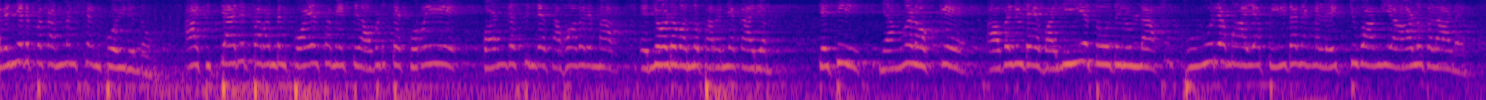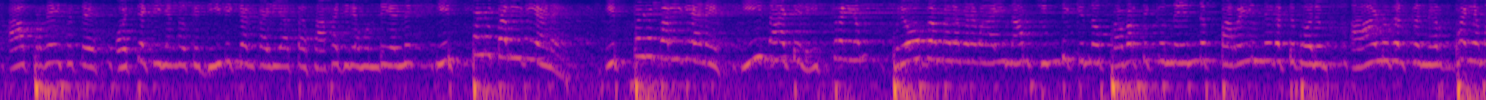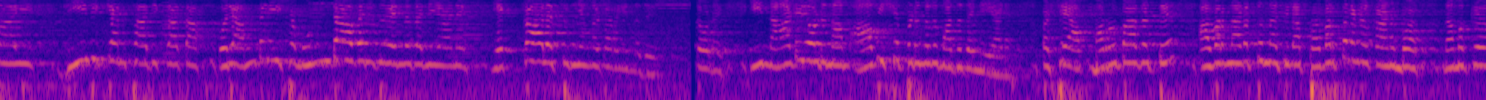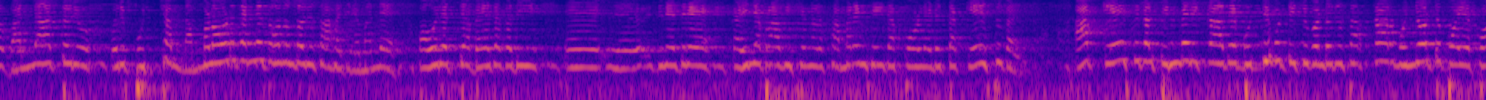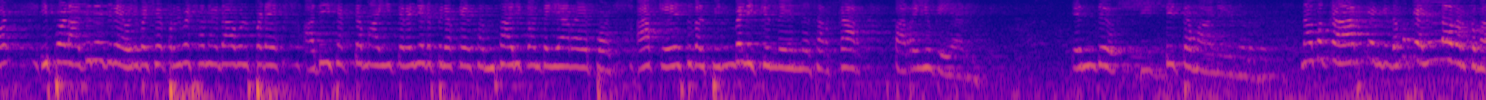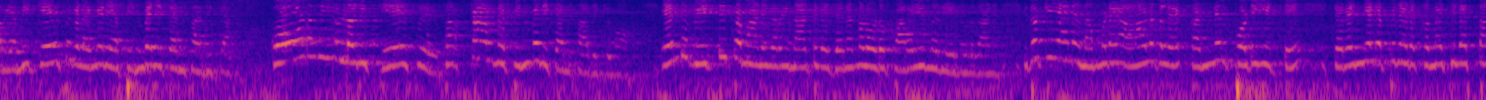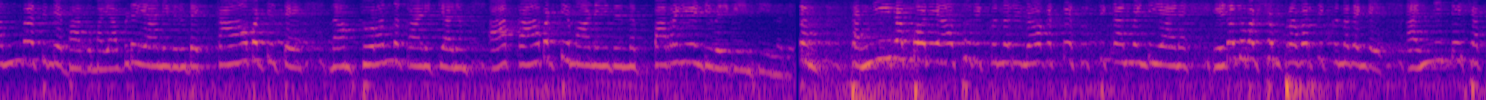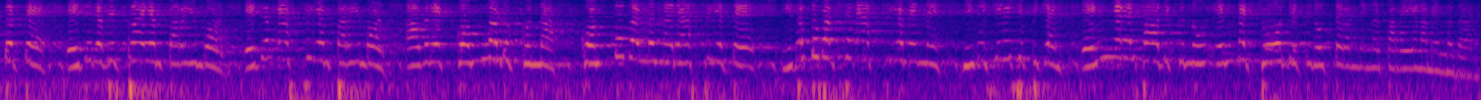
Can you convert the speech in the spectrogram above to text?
തെരഞ്ഞെടുപ്പ് കൺവെൻഷൻ പോയിരുന്നു. ആ ചിറ്റാരിപ്പറമ്പിൽ പോയ സമയത്ത് അവിടുത്തെ കുറേ കോൺഗ്രസിന്റെ സഹോദരന്മാർ എന്നോട് വന്ന് പറഞ്ഞ കാര്യം ചേച്ചി ഞങ്ങളൊക്കെ അവരുടെ വലിയ തോതിലുള്ള ക്രൂരമായ പീഡനങ്ങൾ ഏറ്റുവാങ്ങിയ ആളുകളാണ്. ആ പ്രദേശത്ത് ഒറ്റയ്ക്ക് ഞങ്ങൾക്ക് ജീവിക്കാൻ കഴിയാത്ത സാഹചര്യമുണ്ട് എന്ന് ഇപ്പോഴും പറയുകയാണ്. ഇപ്പോഴും പറയുകയാണ് ഈ നാട്ടിൽ ഇത്രയും പുരോഗമനപരമായി നാം ചിന്തിക്കുന്നു പോലും ആളുകൾക്ക് നിർഭയമായി ജീവിക്കാൻ സാധിക്കാത്ത ഒരു അന്തരീക്ഷം ഉണ്ടാവരുത് എന്ന് തന്നെയാണ് എക്കാലത്തും ഞങ്ങൾ പറയുന്നത്. ഈ നാടിനോട് നാം ആവശ്യപ്പെടുന്നതും അത് തന്നെയാണ്. പക്ഷേ മറുഭാഗത്ത് അവർ നടത്തുന്ന ചില പ്രവർത്തനങ്ങൾ കാണുമ്പോൾ നമുക്ക് വല്ലാത്തൊരു ഒരു പുച്ഛം നമ്മളോട് തന്നെ തോന്നുന്ന ഒരു സാഹചര്യം അല്ലേ? പൗരത്വ ഭേദഗതി ഇതിനെതിരെ കഴിഞ്ഞ പ്രാവശ്യങ്ങൾ സമരം ചെയ്തപ്പോൾ എടുത്ത കേസുകൾ. ആ കേസുകൾ പിൻവലിക്കാതെ ബുദ്ധിമുട്ടിച്ചുകൊണ്ട് ഒരു സർക്കാർ മുന്നോട്ട് പോയപ്പോൾ ഇപ്പോൾ അതിനെതിരെ ഒരുപക്ഷെ പ്രതിപക്ഷ നേതാവ് ഉൾപ്പെടെ അതിശക്തമായി തിരഞ്ഞെടുപ്പിലൊക്കെ സംസാരിക്കാൻ തയ്യാറായപ്പോൾ ആ കേസുകൾ പിൻവലിക്കുന്നു എന്ന് സർക്കാർ പറയുകയാണ്. എന്ത് വിഡിത്തമാണ് എന്നുള്ളത്? നമുക്ക് ആർക്കെങ്കിലും നമുക്ക് എല്ലാവർക്കും അറിയാം ഈ കേസുകൾ എങ്ങനെയാ പിൻവലിക്കാൻ സാധിക്കുക? കോടതിയിലുള്ള ഒരു കേസ് സർക്കാരിനെ പിൻവലിക്കാൻ സാധിക്കുമോ? എന്ത് വെട്ടിത്തമാണ് ഇവർ ഈ നാട്ടിലെ ജനങ്ങളോട് പറയുന്നത് എന്നുള്ളതാണ്. ഇതൊക്കെയാണ് നമ്മുടെ ആളുകളെ കണ്ണിൽ പൊടിയിട്ട് തെരഞ്ഞെടുപ്പിനെടുക്കുന്ന ചില തന്ത്രത്തിന്റെ ഭാഗമായി. അവിടെയാണ് ഇവരുടെ കാപട്യത്തെ നാം തുറന്നു കാണിക്കാനും ആ കാപട്യമാണ് നിന്ന് പറയേണ്ടി വരികയും ചെയ്യുന്നത്. സംഗീതം പോലെ ആസ്വദിക്കുന്ന ഒരു ലോകത്തെ സൃഷ്ടിക്കാൻ വേണ്ടിയാണ് ഇടതുപക്ഷം പ്രവർത്തിക്കുന്നതെങ്കിൽ അന്യന്റെ ശബ്ദത്തെ എതിരഭിപ്രായം പറയുമ്പോൾ എതിർ രാഷ്ട്രീയം പറയുമ്പോൾ അവരെ കൊന്നൊടുക്കുന്ന കൊന്നുതള്ളുന്ന രാഷ്ട്രീയത്തെ ഇടതുപക്ഷ രാഷ്ട്രീയം എന്ന് വിശേഷിപ്പിക്കാൻ എങ്ങനെ സാധിക്കുന്നു എന്ന ചോദ്യത്തിന് ഉത്തരം നിങ്ങൾ പറയണം പറയണമെന്നതാണ്.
